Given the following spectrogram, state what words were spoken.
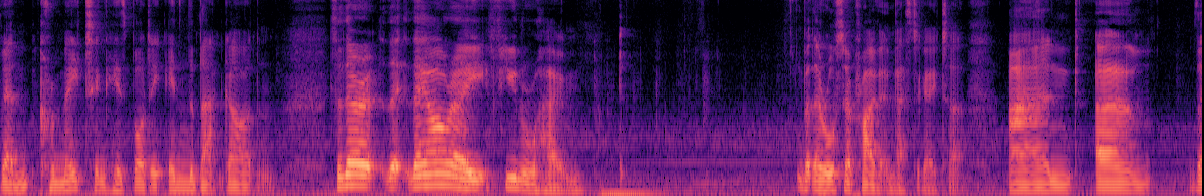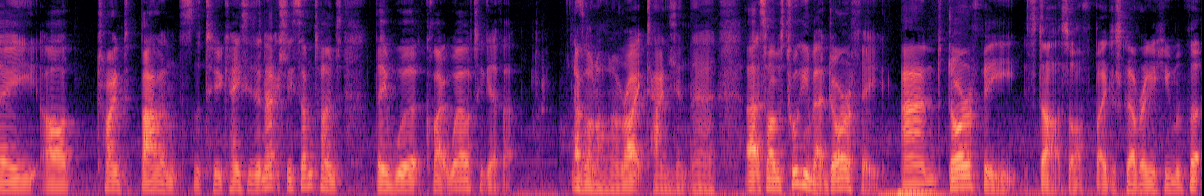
them cremating his body in the back garden. So they're they are a funeral home, but they're also a private investigator, and um, they are trying to balance the two cases. And actually, sometimes they work quite well together. I've gone on a right tangent there. Uh, so I was talking about Dorothy, and Dorothy starts off by discovering a human foot.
